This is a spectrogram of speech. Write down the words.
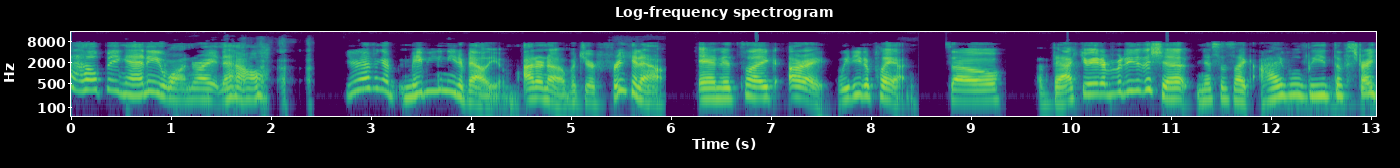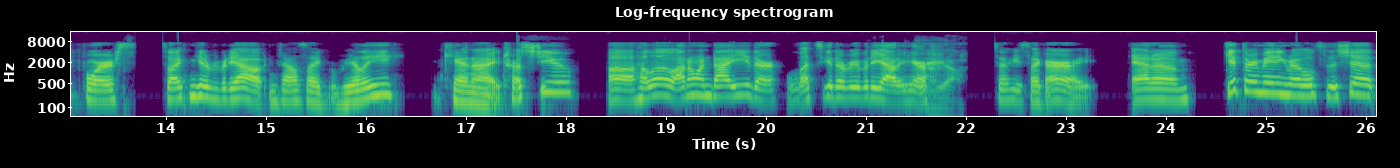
not helping anyone right now. you're having a, maybe you need a value. I don't know, but you're freaking out. And it's like, all right, we need a plan. So evacuate everybody to the ship. Nissa's like, I will lead the strike force so I can get everybody out. And Val's like, really? Can I trust you? Uh, hello, I don't want to die either. Let's get everybody out of here. yeah. So he's like, all right, Adam, get the remaining rebels to the ship.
